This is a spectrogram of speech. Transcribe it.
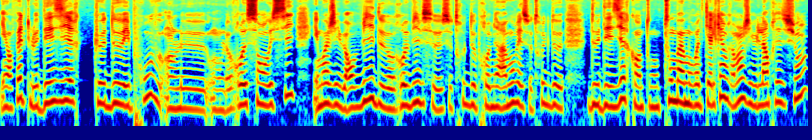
Et en fait, le désir que deux éprouvent, on le, on le ressent aussi. Et moi, j'ai eu envie de revivre ce, truc de premier amour et ce truc de, de désir quand on tombe amoureux de quelqu'un. Vraiment, j'ai eu l'impression,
